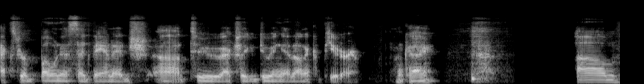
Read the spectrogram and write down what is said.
extra bonus advantage uh, to actually doing it on a computer. Okay. Um,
